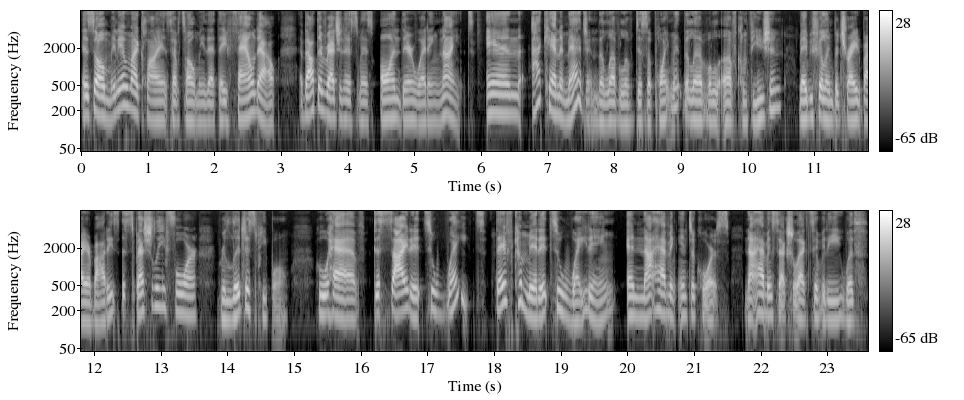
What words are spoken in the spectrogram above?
And so many of my clients have told me that they found out about their vaginismus on their wedding night. And I can't imagine the level of disappointment, the level of confusion, maybe feeling betrayed by your bodies, especially for religious people who have decided to wait. They've committed to waiting and not having intercourse not having sexual activity with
